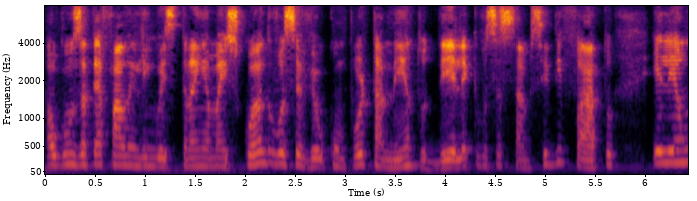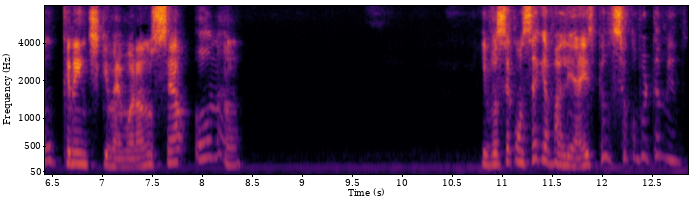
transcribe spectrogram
Alguns até falam em língua estranha, mas quando você vê o comportamento dele, é que você sabe se de fato ele é um crente que vai morar no céu ou não. E você consegue avaliar isso pelo seu comportamento.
